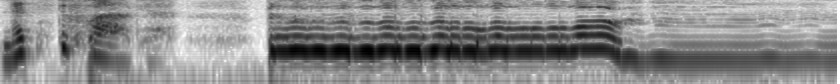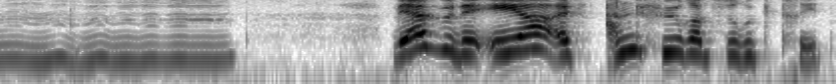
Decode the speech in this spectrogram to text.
Letzte Frage. Wer würde eher als Anführer zurücktreten?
